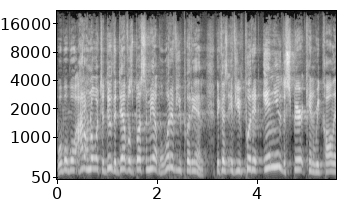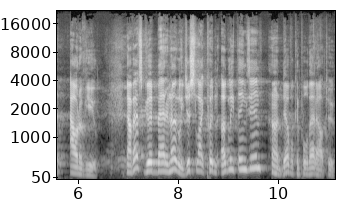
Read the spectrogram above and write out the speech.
well, well, well, I don't know what to do. The devil's busting me up. Well, what have you put in? Because if you put it in you, the Spirit can recall it out of you. Now, that's good, bad, and ugly. Just like putting ugly things in, huh, devil can pull that out too.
